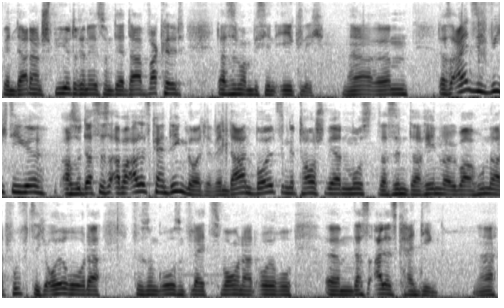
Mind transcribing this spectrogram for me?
wenn da dann Spiel drin ist und der da wackelt, das ist immer ein bisschen eklig. Ja, ähm, das einzig Wichtige, also das ist aber alles kein Ding, Leute. Wenn da ein Bolzen getauscht werden muss, das sind, da reden wir über 150 Euro oder für so einen großen vielleicht 200 Euro. Ähm, das ist alles kein Ding. Ja,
